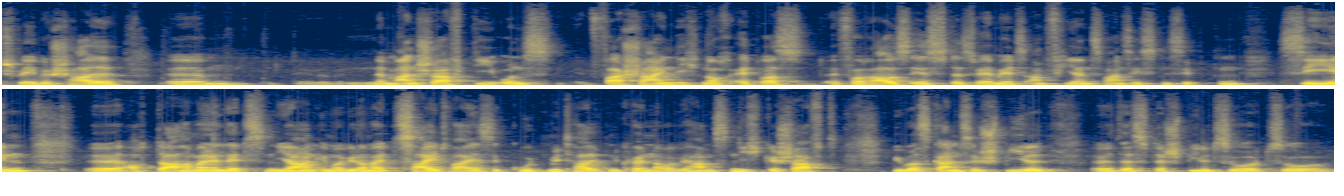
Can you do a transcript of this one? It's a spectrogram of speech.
Schwäbisch Hall eine Mannschaft, die uns wahrscheinlich noch etwas voraus ist. Das werden wir jetzt am 24.07. sehen. Äh, auch da haben wir in den letzten Jahren immer wieder mal zeitweise gut mithalten können, aber wir haben es nicht geschafft, über das ganze Spiel äh, das, das Spiel zu, zu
